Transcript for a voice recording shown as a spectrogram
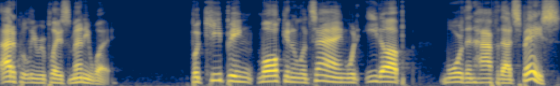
adequately replace him anyway. But keeping Malkin and Letang would eat up more than half of that space.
